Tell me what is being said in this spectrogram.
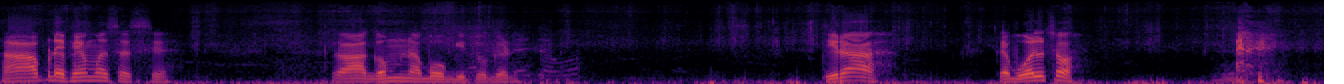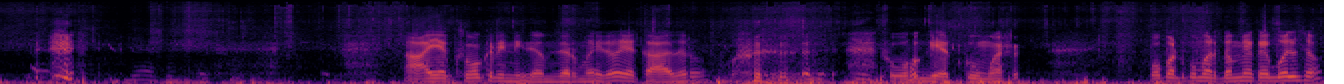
હા, આપણે ફેમસ જ છે. તો આ ગમના બહુ ગીત વગાડે. ધીરા કે બોલશો? આ એક છોકરીની જેમ જરમાઈ રહ્યો, એક આદરો ઓગેશ કુમાર. પોપટ કુમાર, તમે કઈ બોલશો?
